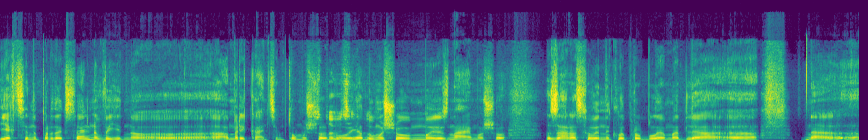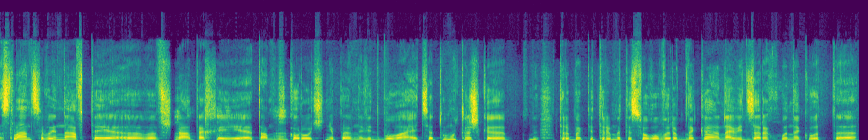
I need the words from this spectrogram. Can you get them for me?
як це не парадоксально, вигідно е, американцям. Тому що ну, я думаю, що ми знаємо, що зараз виникли проблеми для е, е, сланцевої нафти е, в Штатах, і там скорочення певне відбувається. Тому трошки треба підтримати свого виробника навіть за рахунок от,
